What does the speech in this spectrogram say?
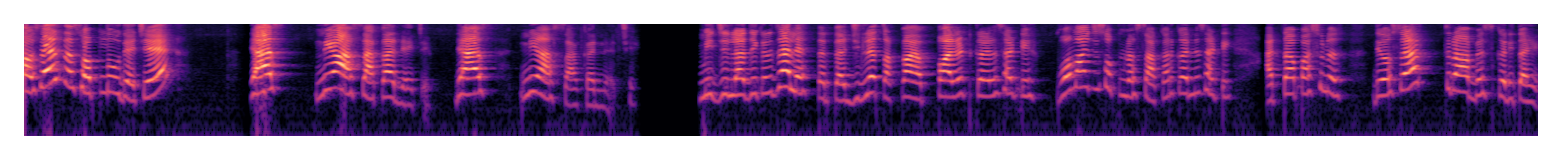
असेल तर स्वप्न उद्याचे ध्यास निवास साकारण्याचे. ध्यास नियास साकारण्याचे मी जिल्हाधिकारी झाले तर त्या जिल्ह्याचा काय पालट करण्यासाठी व माझे स्वप्न साकार करण्यासाठी आतापासूनच दिवसरात्र अभ्यास करीत आहे.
